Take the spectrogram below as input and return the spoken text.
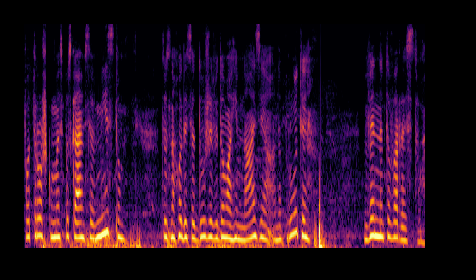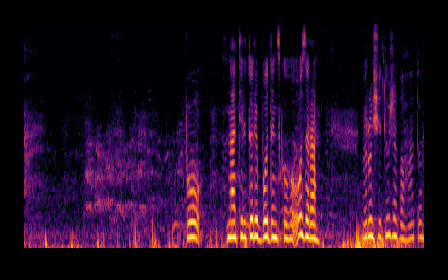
Потрошку ми спускаємося в місто. Тут знаходиться дуже відома гімназія, а напроти винне товариство. По, на території Боденського озера вирощують дуже багато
